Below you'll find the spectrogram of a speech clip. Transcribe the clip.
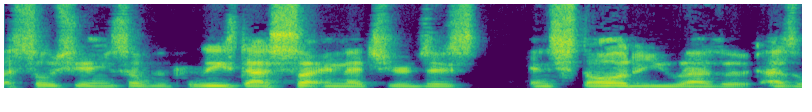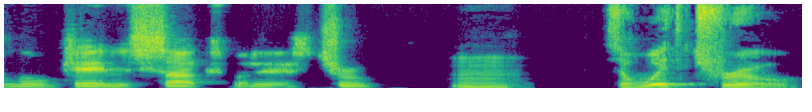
associating yourself with police that's something that you're just installed in you as a as a little kid. It sucks but it's true. Mm-hmm. so with true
